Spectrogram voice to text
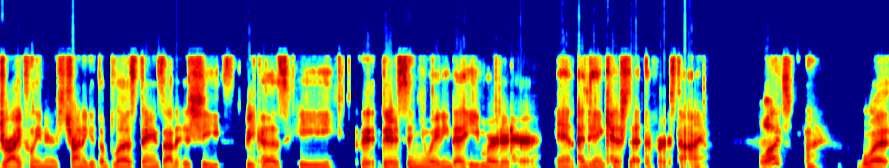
dry cleaners trying to get the blood stains out of his sheets because he they're insinuating that he murdered her and I didn't catch that the first time. What? What?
